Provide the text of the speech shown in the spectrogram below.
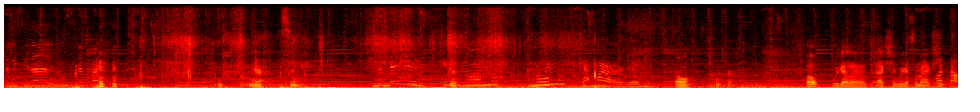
Felicidades, ¿dónde está el? Yeah, sí. Yeah. no ando, no ando camera. Oh, okay. Oh, we got a action. We got some action. What the?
